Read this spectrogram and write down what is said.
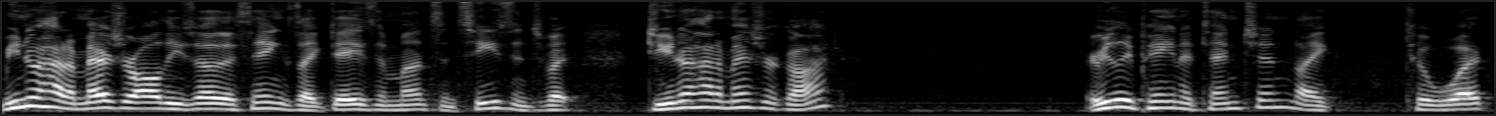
You know how to measure all these other things like days and months and seasons, but do you know how to measure God? Are you really paying attention like to what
